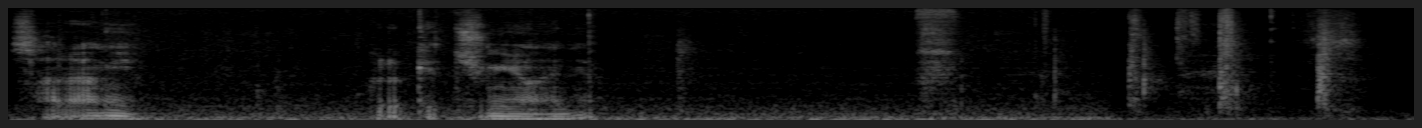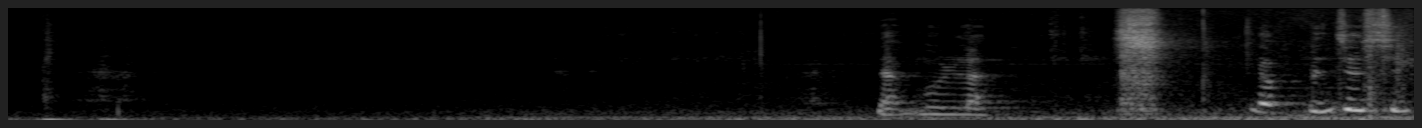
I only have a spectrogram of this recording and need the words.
사랑이 그렇게 중요하냐? 난 몰라. 나쁜 자식.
